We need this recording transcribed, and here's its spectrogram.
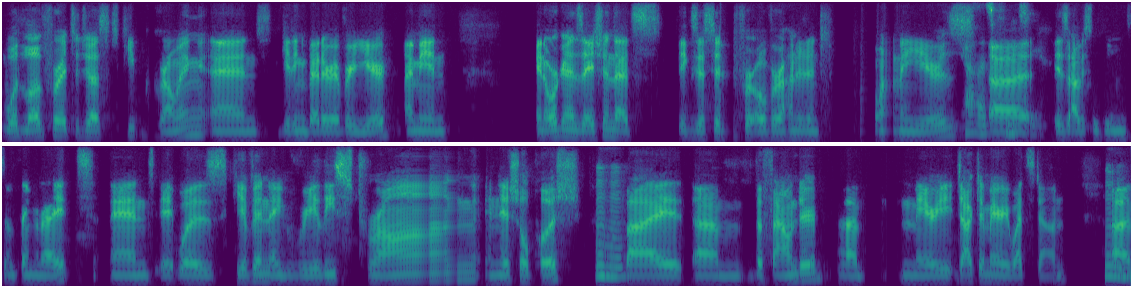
would love for it to just keep growing and getting better every year. I mean, an organization that's existed for over 100 20 years yeah, uh, is obviously doing something right. And it was given a really strong initial push mm-hmm. by um, the founder, uh, Mary, Dr. Mary Whetstone. Mm-hmm. Uh,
